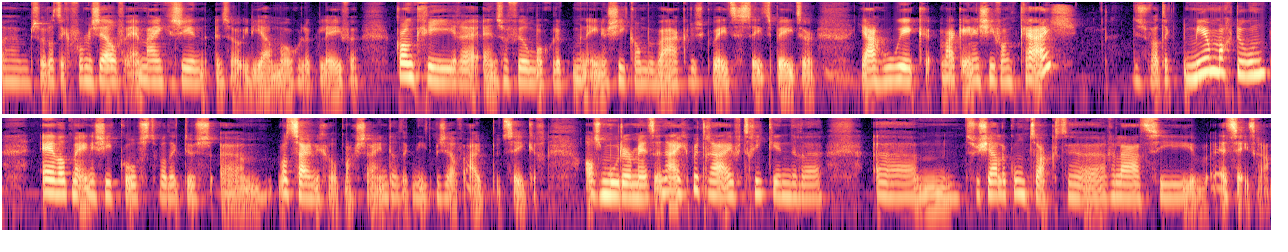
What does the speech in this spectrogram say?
Um, zodat ik voor mezelf en mijn gezin een zo ideaal mogelijk leven kan creëren. En zoveel mogelijk mijn energie kan bewaken. Dus ik weet steeds beter ja, hoe ik, waar ik energie van krijg. Dus wat ik meer mag doen en wat mijn energie kost. Wat ik dus um, wat zuiniger op mag zijn. Dat ik niet mezelf uitput. Zeker als moeder met een eigen bedrijf, drie kinderen, um, sociale contacten, relatie, et cetera.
